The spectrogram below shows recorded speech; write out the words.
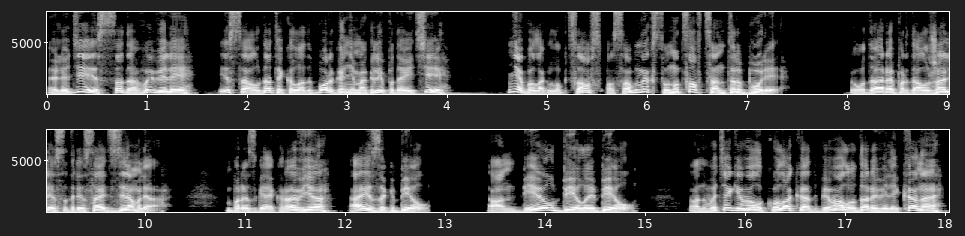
Людей из сада вывели, и солдаты Каладборга не могли подойти. Не было глупцов, способных сунуться в центр бури. Удары продолжали сотрясать землю. Брызгая кровью, Айзек бил. Он бил, бил и бил. Он вытягивал кулак и отбивал удары великана,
